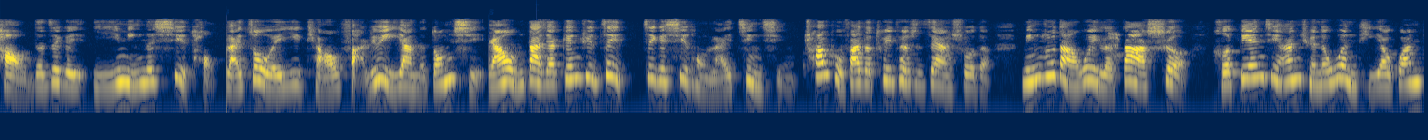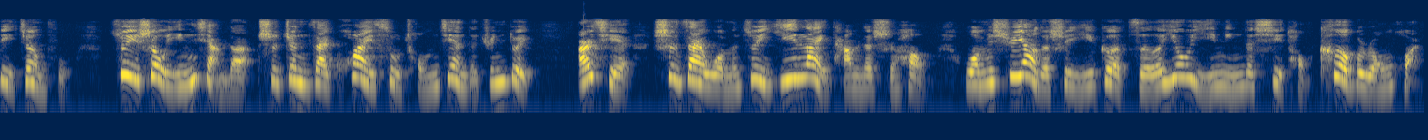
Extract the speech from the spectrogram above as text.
好的，这个移民的系统来作为一条法律一样的东西，然后我们大家根据这这个系统来进行。川普发的推特是这样说的：民主党为了大赦和边境安全的问题要关闭政府，最受影响的是正在快速重建的军队，而且是在我们最依赖他们的时候。我们需要的是一个择优移民的系统，刻不容缓。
